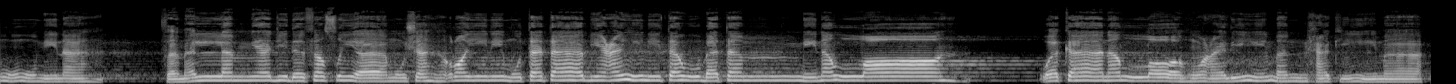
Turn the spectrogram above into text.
مؤمنة. فمن لم يجد فصيام شهرين متتابعين توبة من الله وكان الله عليما حكيما.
